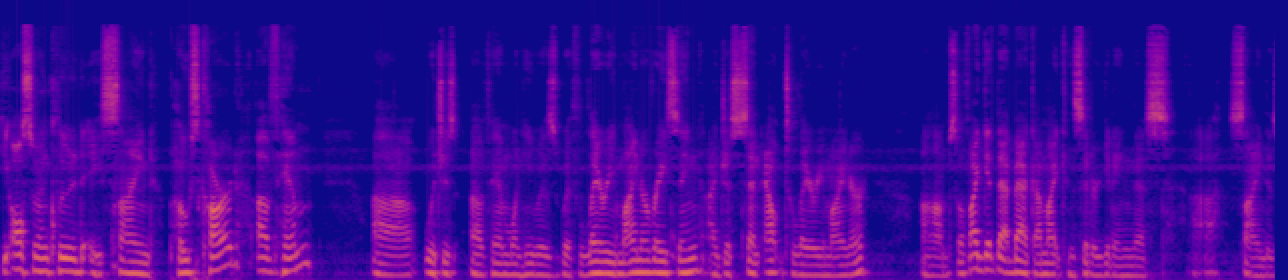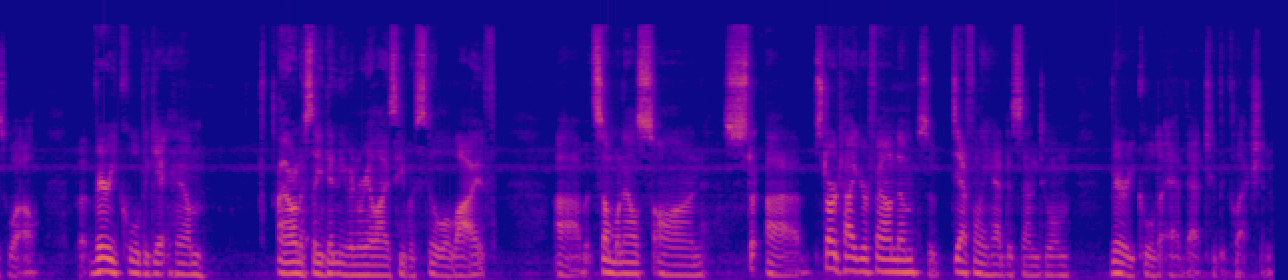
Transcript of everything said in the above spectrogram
He also included a signed postcard of him, uh, which is of him when he was with Larry Minor Racing. I just sent out to Larry Minor. Um, so if I get that back, I might consider getting this uh, signed as well. But very cool to get him. I honestly didn't even realize he was still alive. Uh, but someone else on Star, uh, Star Tiger found them, so definitely had to send to him. Very cool to add that to the collection.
